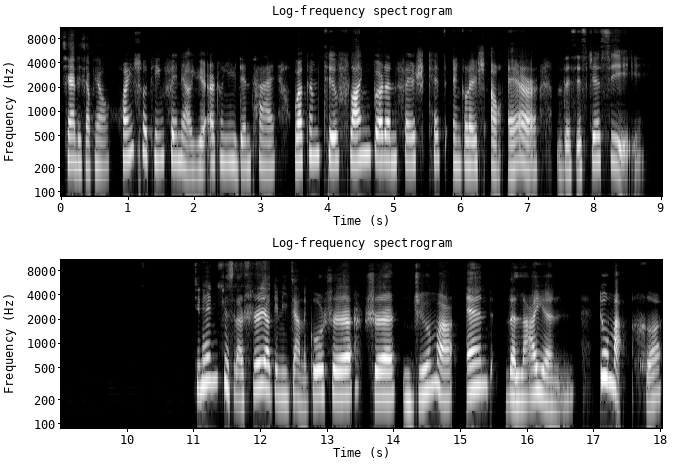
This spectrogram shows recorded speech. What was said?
亲爱的小朋友，欢迎收听飞鸟鱼儿童英语电台。Welcome to Flying Bird and Fish Kids English on Air. This is Jessie. 今天 Jessie 老师要给你讲的故事是 Juma and the Lion，杜马和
